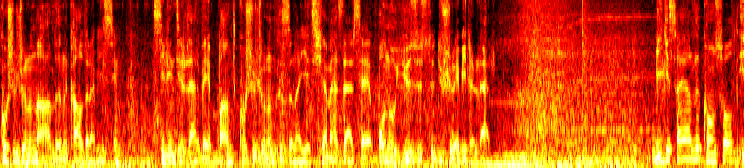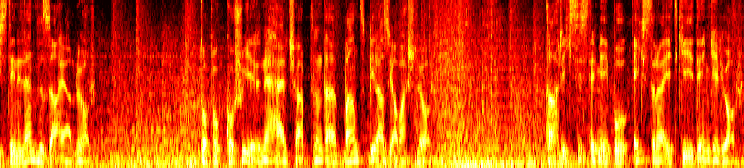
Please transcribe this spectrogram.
koşucunun ağırlığını kaldırabilsin. Silindirler ve band koşucunun hızına yetişemezlerse onu yüzüstü düşürebilirler. Bilgisayarlı konsol istenilen hızı ayarlıyor. Topuk koşu yerine her çarptığında bant biraz yavaşlıyor. Tahrik sistemi bu ekstra etkiyi dengeliyor.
